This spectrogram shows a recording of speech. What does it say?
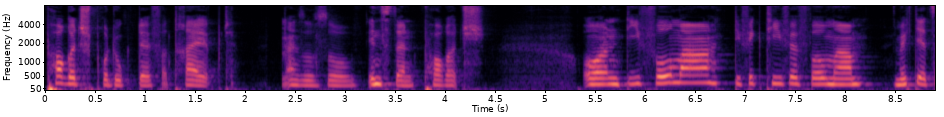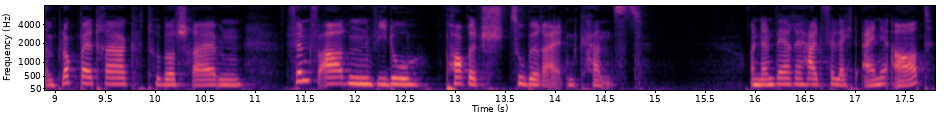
Porridge-Produkte vertreibt, also so Instant Porridge, und die Firma, die fiktive Firma, möchte jetzt einen Blogbeitrag drüber schreiben, fünf Arten, wie du Porridge zubereiten kannst. Und dann wäre halt vielleicht eine Art,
